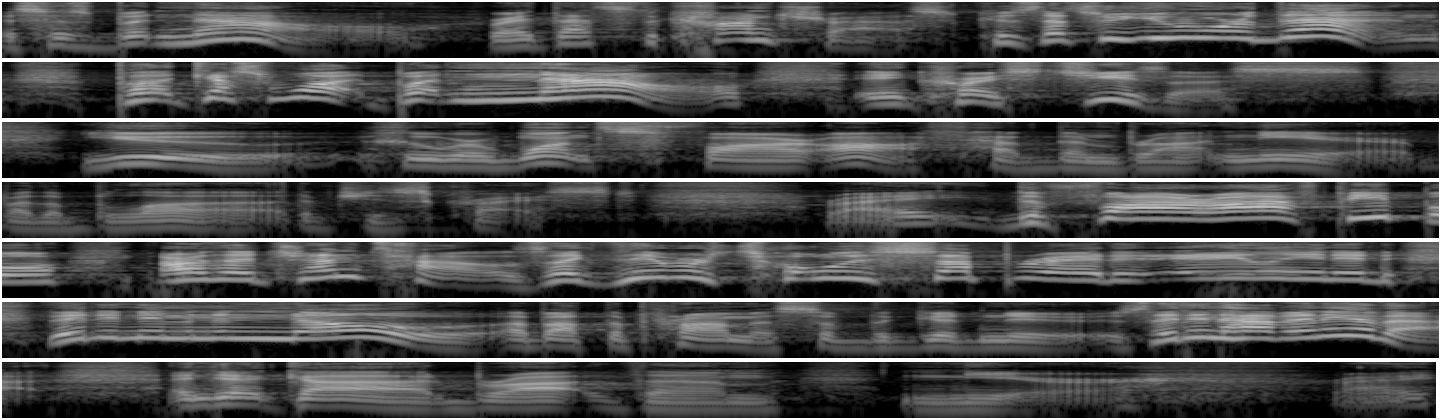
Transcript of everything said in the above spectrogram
It says, but now, right? That's the contrast, because that's who you were then. But guess what? But now, in Christ Jesus, you who were once far off have been brought near by the blood of Jesus Christ, right? The far off people are the Gentiles. Like they were totally separated, alienated. They didn't even know about the promise of the good news, they didn't have any of that. And yet God brought them near right?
